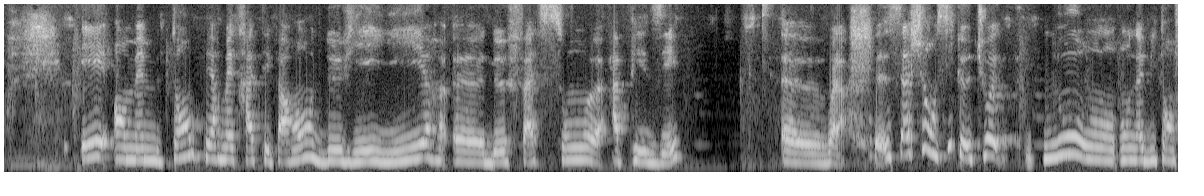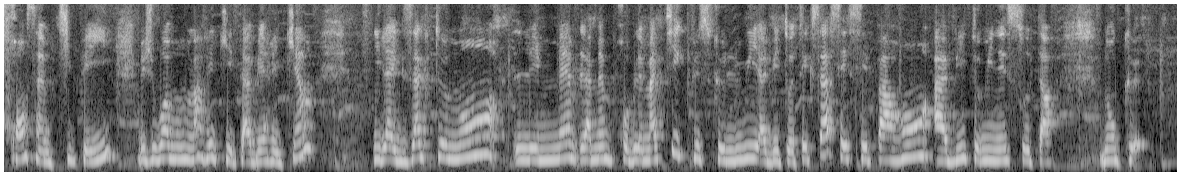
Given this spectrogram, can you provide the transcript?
et en même temps permettre à tes parents de vieillir de façon apaisée. Euh, voilà. Sachant aussi que, tu vois, nous, on, habite en France, un petit pays, mais je vois mon mari qui est américain. Il a exactement les mêmes, la même problématique puisque lui habite au Texas et ses parents habitent au Minnesota. Donc,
